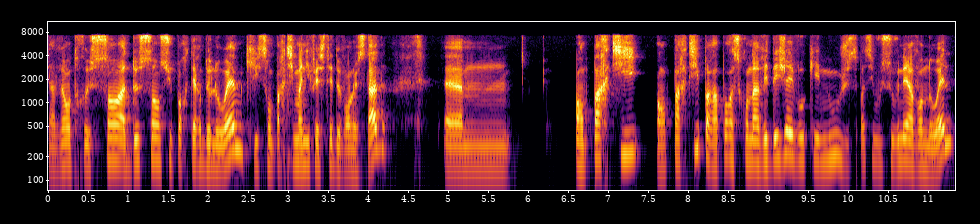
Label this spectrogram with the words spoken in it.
y avait entre 100 à 200 supporters de l'OM qui sont partis manifester devant le stade. en partie, en partie par rapport à ce qu'on avait déjà évoqué nous, je ne sais pas si vous vous souvenez avant Noël,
